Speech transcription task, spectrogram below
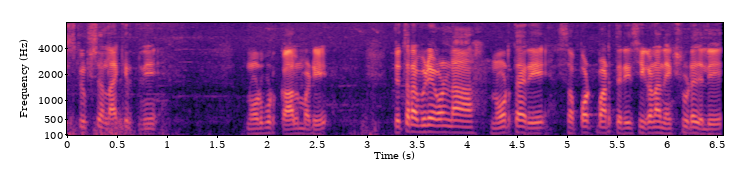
ಡಿಸ್ಕ್ರಿಪ್ಷನಲ್ಲಿ ಹಾಕಿರ್ತೀನಿ. ನೋಡ್ಬಿಟ್ಟು ಕಾಲ್ ಮಾಡಿ. ಈ ಥರ ವಿಡಿಯೋಗಳನ್ನ ನೋಡ್ತಾ ಸಪೋರ್ಟ್ ಮಾಡ್ತೀರಿ ಸಿಗೋಣ ನೆಕ್ಸ್ಟ್ ವಿಡಿಯೋದಲ್ಲಿ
